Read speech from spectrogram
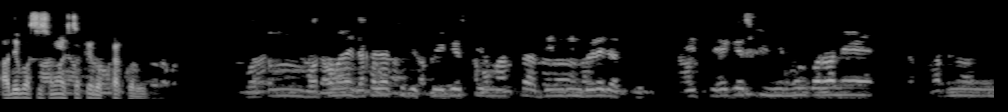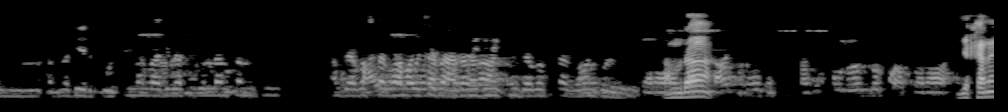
আদিবাসী সমাজটাকে রক্ষা করুন। বর্তমান দেখা যাচ্ছে যে মাত্রা দিন দিন বেড়ে যাচ্ছে। এই নির্মূলকরণে আপনি উম, আপনাদের পশ্চিমবঙ্গ আদিবাসী কল্যাণ সমিতি কি ব্যবস্থা গ্রহণ করছে বা আগামী দিনে কি ব্যবস্থা গ্রহণ করবে? আমরা যেখানে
